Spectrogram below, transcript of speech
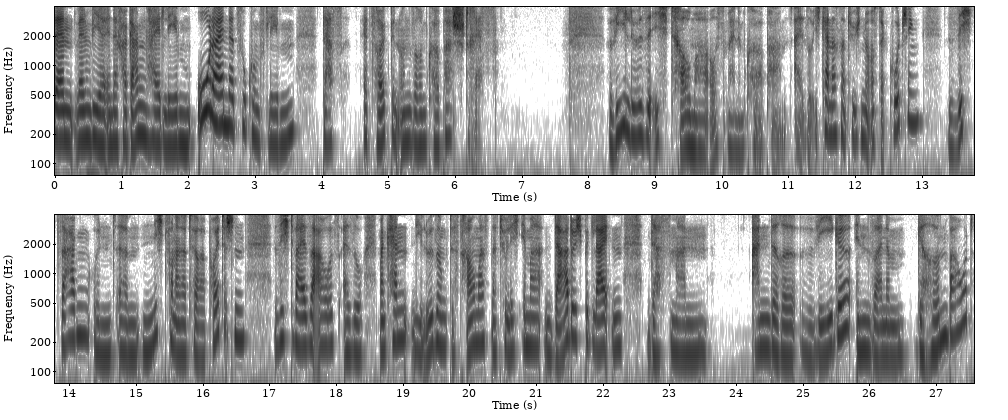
Denn wenn wir in der Vergangenheit leben oder in der Zukunft leben, das erzeugt in unserem Körper Stress. Wie löse ich Trauma aus meinem Körper? Also ich kann das natürlich nur aus der Coaching-Sicht sagen und ähm, nicht von einer therapeutischen Sichtweise aus. Also man kann die Lösung des Traumas natürlich immer dadurch begleiten, dass man andere Wege in seinem Gehirn baut.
